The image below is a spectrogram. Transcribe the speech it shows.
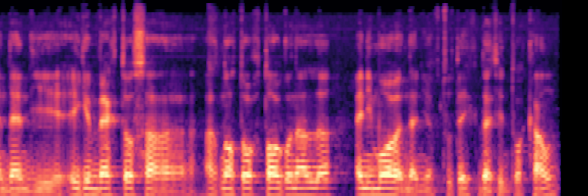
and then the eigenvectors are, are not orthogonal anymore, and then you have to take that into account.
